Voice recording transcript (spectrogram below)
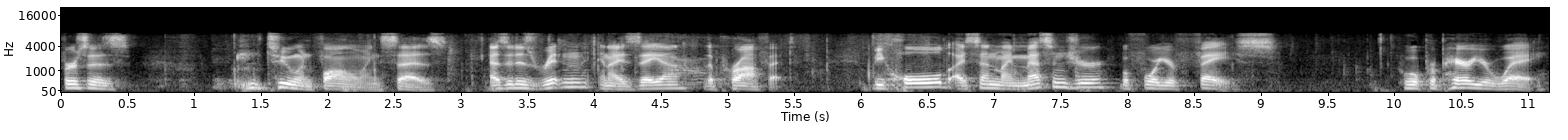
Verses 2 and following says, As it is written in Isaiah the prophet, Behold, I send my messenger before your face, who will prepare your way.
